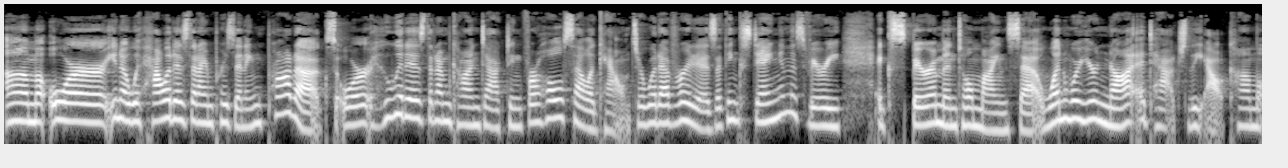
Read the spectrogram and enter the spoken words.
Um, or, you know, with how it is that I'm presenting products or who it is that I'm contacting for wholesale accounts or whatever it is. I think staying in this very experimental mindset, one where you're not attached to the outcome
